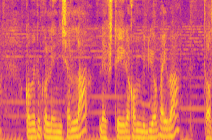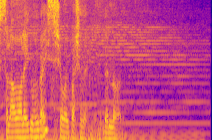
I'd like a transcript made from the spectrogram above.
কমেন্ট করলে ইনশাল্লাহ নেক্সট এইরকম ভিডিও পাইবা। তো আসসালামু আলাইকুম গাইস সবাই পাশে থাকবেন। ধন্যবাদ।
